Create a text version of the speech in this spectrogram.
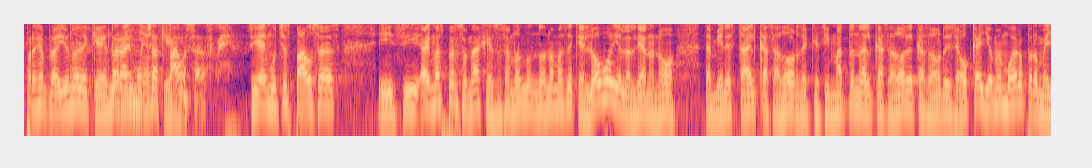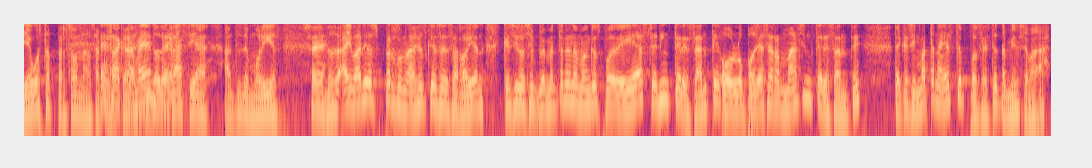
por ejemplo, hay uno de que es Pero hay muchas pausas, güey. Sí, hay muchas pausas. Y sí, hay más personajes. O sea, no, no nomás de que el lobo y el aldeano, no. También está el cazador, de que si matan al cazador, el cazador dice, ok, yo me muero, pero me llevo a esta persona. O sea, como que da el tiro de gracia antes de morir. Sí. Entonces, hay varios personajes que se desarrollan que si los implementan en Among Us podría ser interesante o lo podría ser más interesante. De que si matan a este, pues este también se va.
